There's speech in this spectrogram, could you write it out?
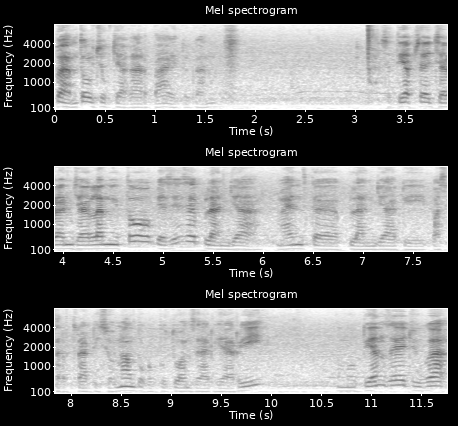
Bantul Yogyakarta itu kan setiap saya jalan-jalan itu biasanya saya belanja main ke belanja di pasar tradisional untuk kebutuhan sehari-hari. Kemudian saya juga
